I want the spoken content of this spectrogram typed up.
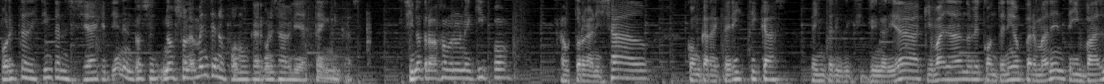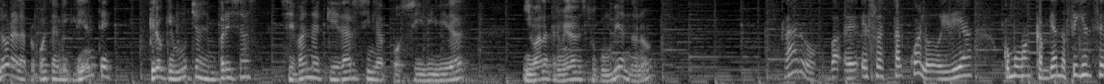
por estas distintas necesidades que tiene. Entonces no solamente nos podemos quedar con esas habilidades técnicas, sino trabajamos en un equipo autoorganizado, con características de interdisciplinaridad, que vaya dándole contenido permanente y valor a la propuesta de mi cliente, creo que muchas empresas se van a quedar sin la posibilidad y van a terminar sucumbiendo, ¿no? Claro, eh, eso es tal cual. Hoy día cómo van cambiando. Fíjense,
